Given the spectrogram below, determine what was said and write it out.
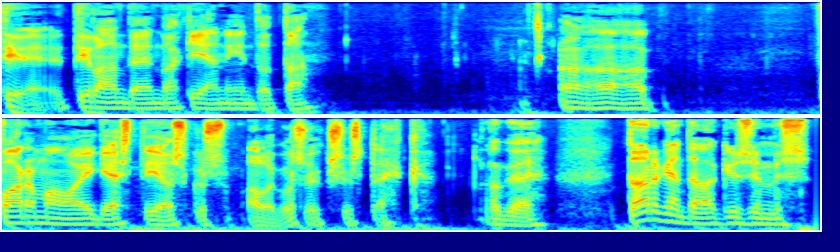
ti- tilanteen takia, niin tota, öö, varmaan oikeasti joskus alkusyksystä ehkä. Okei. Okay. Tarkentava kysymys.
